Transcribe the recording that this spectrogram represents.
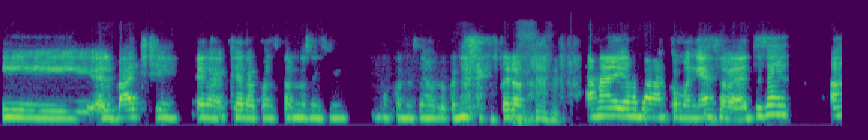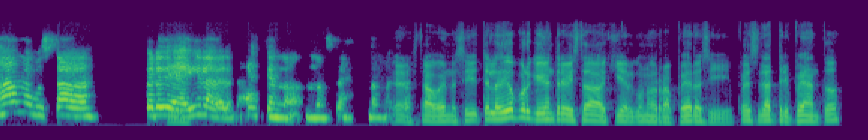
Y el Bachi, era, que era pastor, no sé si lo conoces o lo conoces, pero ajá, ellos andaban como en eso, ¿verdad? Entonces, ajá, me gustaba, pero de ahí la verdad es que no, no sé. No me eh, está bueno, sí, te lo digo porque yo he entrevistado aquí a algunos raperos y pues la tripean todo.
